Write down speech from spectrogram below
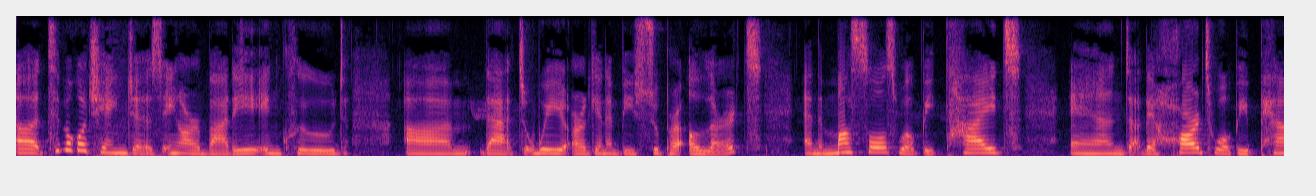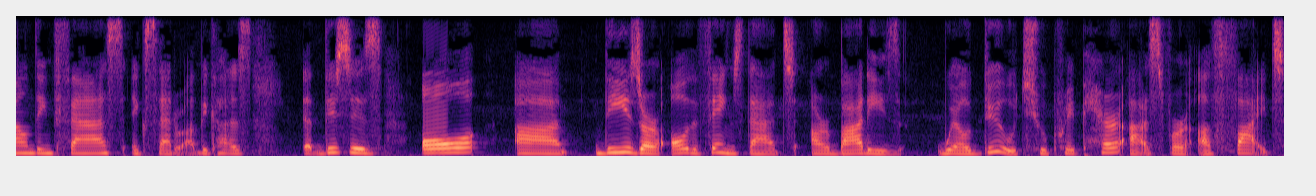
Uh, typical changes in our body include um, that we are going to be super alert and the muscles will be tight and the heart will be pounding fast, etc. Because this is all, uh, these are all the things that our bodies will do to prepare us for a fight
